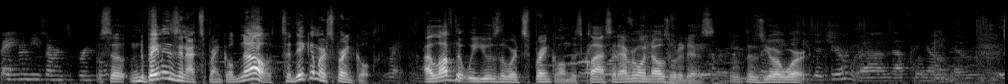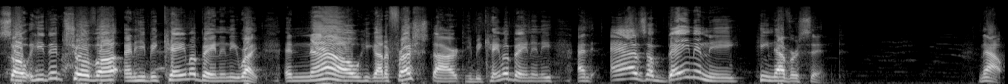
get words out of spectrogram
Bainonies aren't sprinkled? So Beinonis are not sprinkled. No, tzaddikim are sprinkled. Right. I love that we use the word sprinkle in this class, and everyone knows what it is. It was your word. The tshuva, and that's what made him. So he did tshuva, and he became a Beinoni, right? And now he got a fresh start. He became a Beinoni, and as a Beinoni, he never sinned. Now,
